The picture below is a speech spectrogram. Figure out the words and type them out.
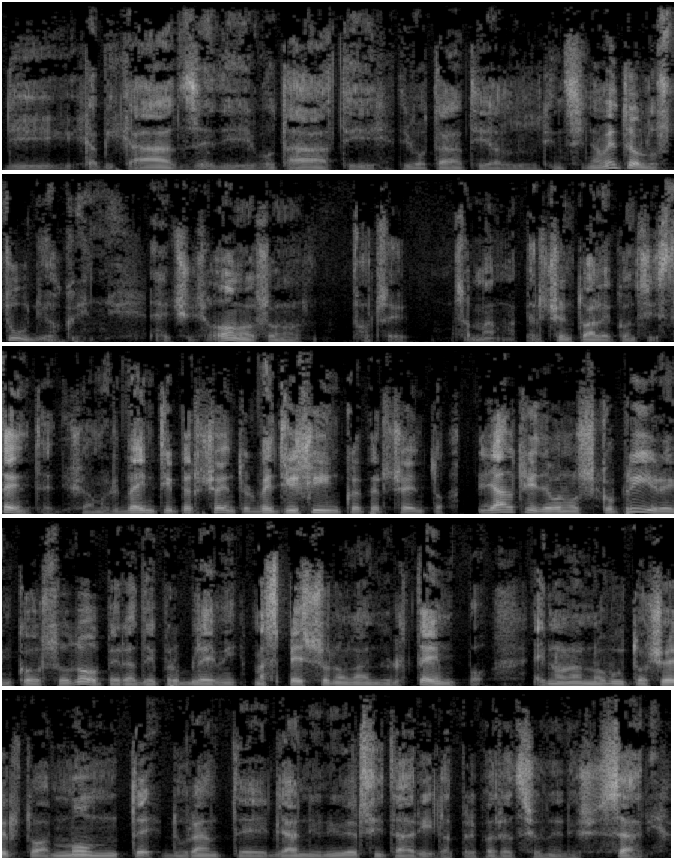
di kamikaze, di votati, di votati all'insegnamento e allo studio, quindi. E ci sono, sono forse insomma una percentuale consistente, diciamo il 20%, il 25%. Gli altri devono scoprire in corso d'opera dei problemi, ma spesso non hanno il tempo e non hanno avuto certo a monte durante gli anni universitari la preparazione necessaria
